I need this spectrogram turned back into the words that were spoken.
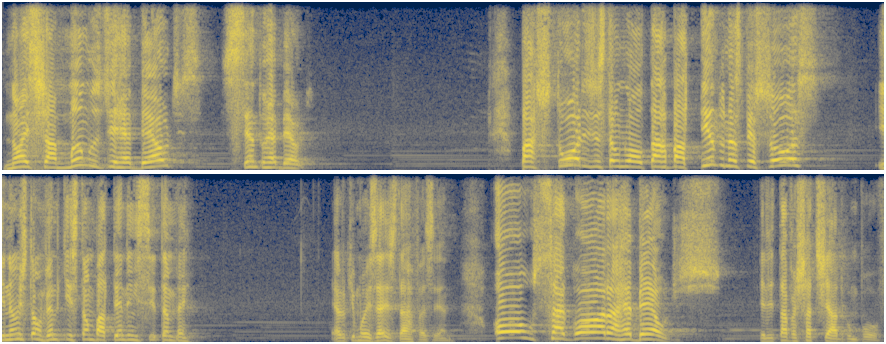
nós chamamos de rebeldes sendo rebeldes. Pastores estão no altar batendo nas pessoas e não estão vendo que estão batendo em si também. Era o que Moisés estava fazendo. Ouça agora, rebeldes. Ele estava chateado com o povo.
